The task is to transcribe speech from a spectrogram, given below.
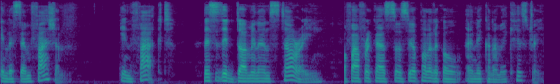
in the same fashion. In fact, this is the dominant story of Africa's socio-political and economic history.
